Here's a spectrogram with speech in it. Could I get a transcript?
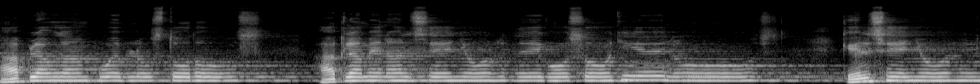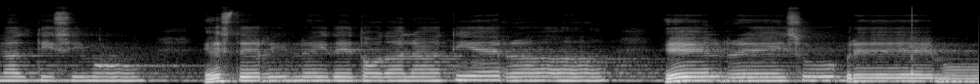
Aplaudan pueblos todos, aclamen al Señor de gozo llenos, que el Señor el Altísimo es terrible y de toda la tierra, el Rey Supremo.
